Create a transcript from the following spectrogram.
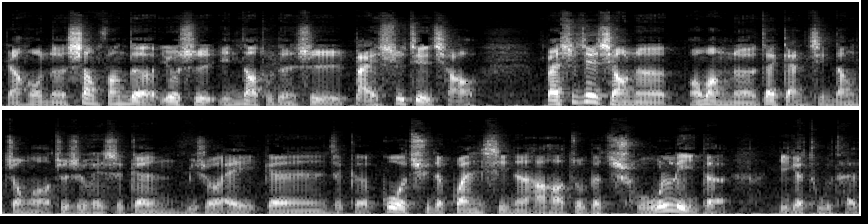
然后呢，上方的又是引导图腾是白世界桥。白世界桥呢，往往呢在感情当中哦，就是会是跟比如说哎，跟这个过去的关系呢，好好做个处理的一个图腾。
